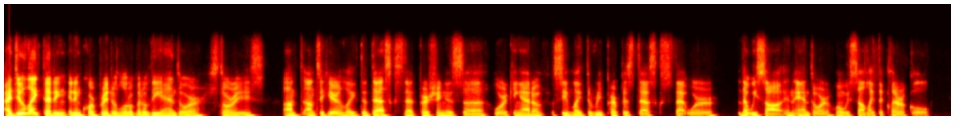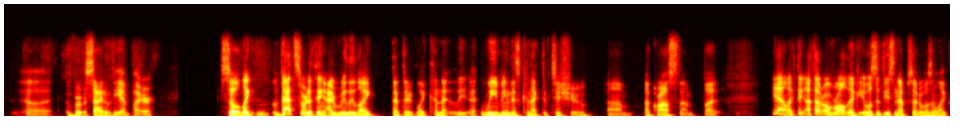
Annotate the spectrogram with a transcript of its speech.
I do like that it incorporated a little bit of the Andor stories on, onto here. Like the desks that Pershing is uh, working out of seem like the repurposed desks that were that we saw in Andor when we saw like the clerical uh, side of the Empire. So like that sort of thing, I really like that they're like connect weaving this connective tissue um, across them. But yeah, like the, I thought overall, like it was a decent episode. It wasn't like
